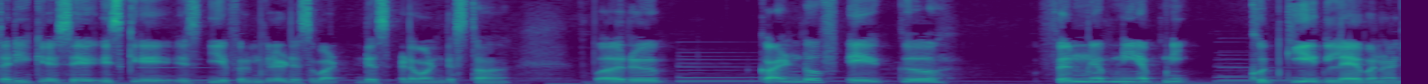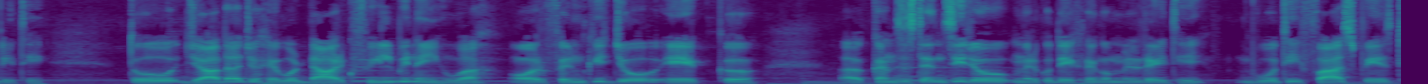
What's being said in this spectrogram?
तरीके से इसके इस ये फ़िल्म के लिए डिसएडवांटेज था पर काइंड kind ऑफ़ of एक फ़िल्म ने अपनी अपनी खुद की एक लय बना ली थी। तो ज़्यादा जो है वो डार्क फील भी नहीं हुआ और फ़िल्म की जो एक कंसिस्टेंसी जो मेरे को देखने को मिल रही थी, वो थी फास्ट पेस्ड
